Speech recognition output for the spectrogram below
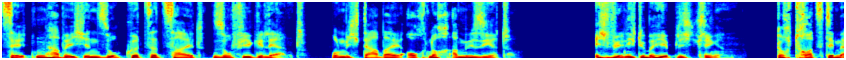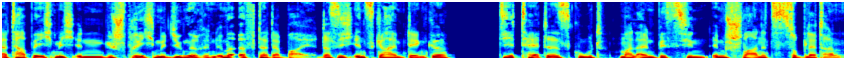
Selten habe ich in so kurzer Zeit so viel gelernt und mich dabei auch noch amüsiert. Ich will nicht überheblich klingen. Doch trotzdem ertappe ich mich in Gesprächen mit Jüngeren immer öfter dabei, dass ich insgeheim denke, Dir täte es gut, mal ein bisschen im Schwanitz zu blättern.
